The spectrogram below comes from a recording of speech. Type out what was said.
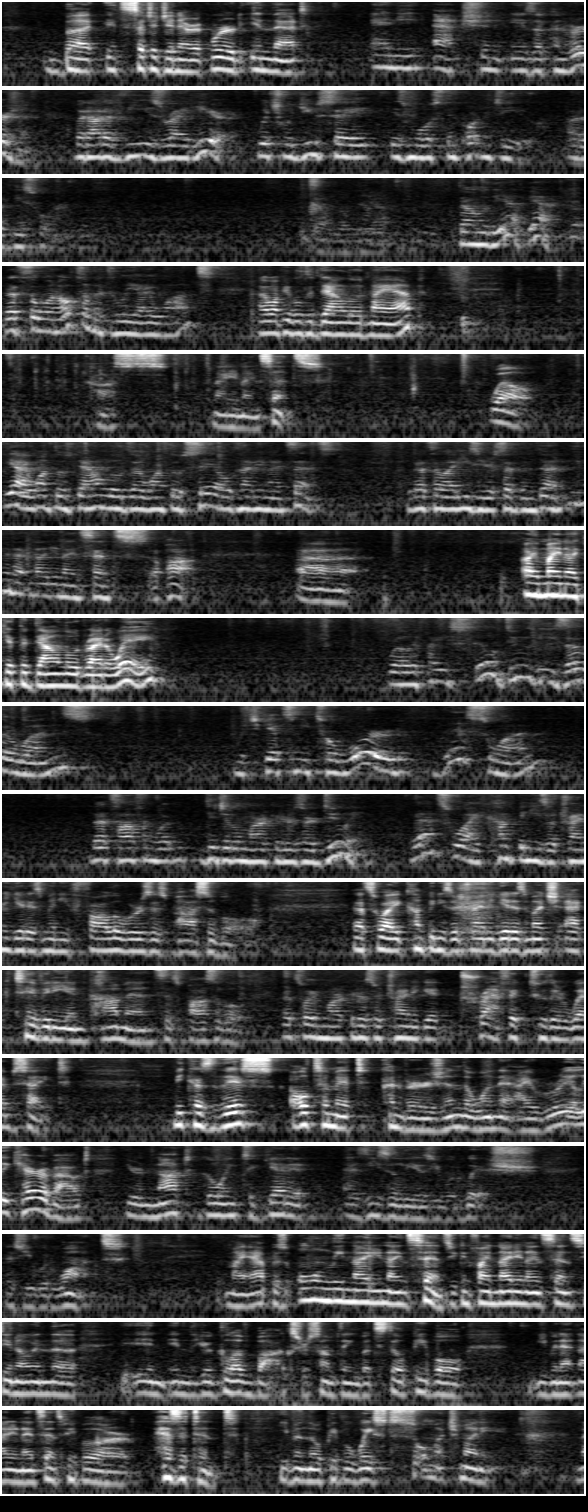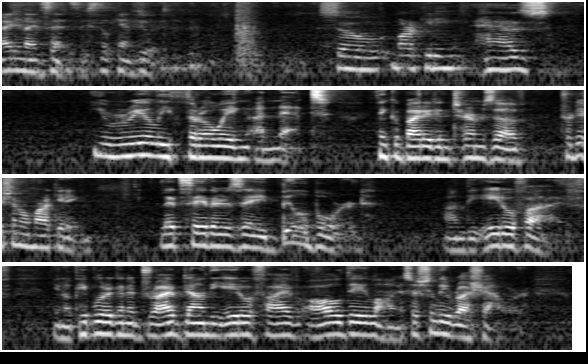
but it's such a generic word in that any action is a conversion. But out of these right here, which would you say is most important to you out of these four? Download the app. Yeah. That's the one ultimately I want. I want people to download my app. Costs 99 cents. Well, yeah, I want those downloads, I want those sales, 99 cents. But that's a lot easier said than done, even at 99 cents a pop. Uh, I might not get the download right away. Well, if I still do these other ones, which gets me toward this one, that's often what digital marketers are doing. That's why companies are trying to get as many followers as possible. That's why companies are trying to get as much activity and comments as possible. That's why marketers are trying to get traffic to their website. Because this ultimate conversion, the one that I really care about, you're not going to get it as easily as you would wish, as you would want my app is only 99 cents. You can find 99 cents, you know, in the in in your glove box or something, but still people even at 99 cents people are hesitant even though people waste so much money. 99 cents, they still can't do it. So marketing has you're really throwing a net. Think about it in terms of traditional marketing. let's say there's a billboard on the 805. You know, people are going to drive down the 805 all day long, especially rush hour.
